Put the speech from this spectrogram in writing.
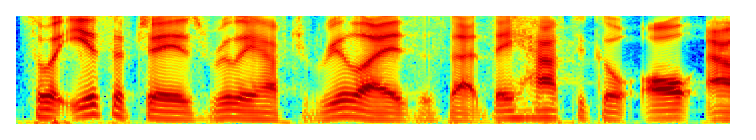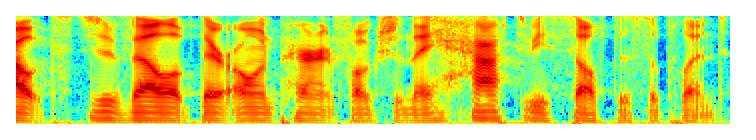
So what ESFJs really have to realize is that they have to go all out to develop their own parent function. They have to be self-disciplined.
